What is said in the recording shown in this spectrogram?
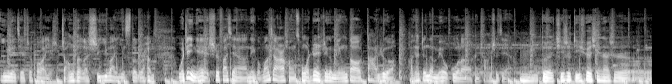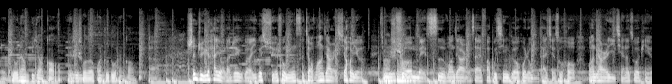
音乐节之后啊，也是涨粉了十一万 Instagram。我这几年也是发现啊，那个汪嘉尔好像从我认识这个名到大热，好像真的没有过了很长时间。嗯，对，其实的确现在是呃流量比较高，也是受到关注度很高。啊。甚至于还有了这个一个学术名词叫汪嘉尔效应，就是说每次汪嘉尔在发布新歌或者舞台结束后，汪嘉尔以前的作品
